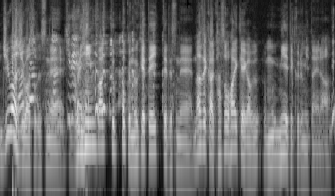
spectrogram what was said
じわじわとですねグリーンバックっぽく抜けていってですね、なぜか仮想背景がう見えてくるみたいな。で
